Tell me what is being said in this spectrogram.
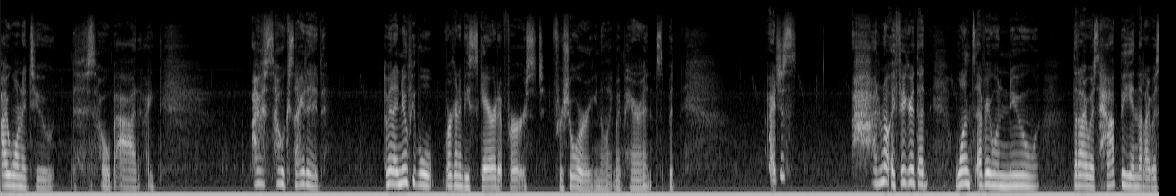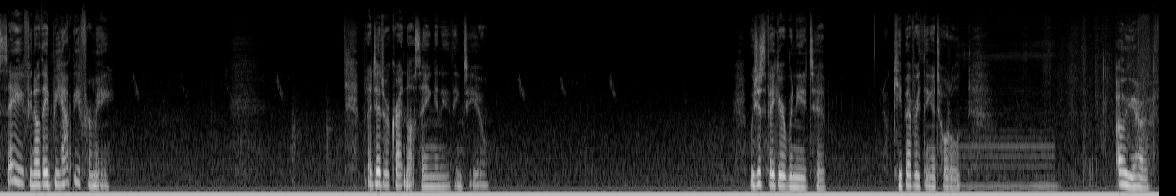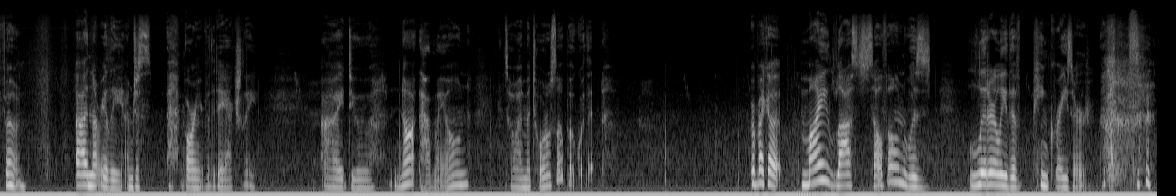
I wanted to so bad. I I was so excited. I mean, I knew people were going to be scared at first, for sure, you know, like my parents, but I just I don't know, I figured that once everyone knew that I was happy and that I was safe, you know, they'd be happy for me. But I did regret not saying anything to you. We just figured we needed to you know, keep everything a total. Oh, you have a phone. Uh, not really. I'm just borrowing it for the day, actually. I do not have my own, and so I'm a total slowpoke with it. Rebecca, my last cell phone was literally the pink Razr.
